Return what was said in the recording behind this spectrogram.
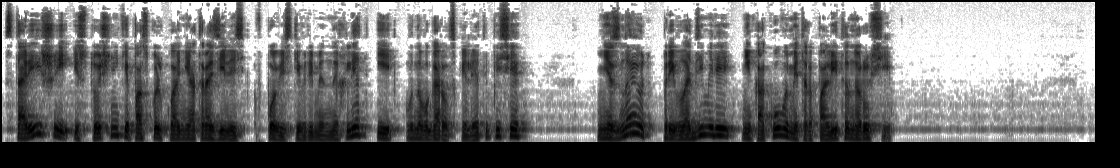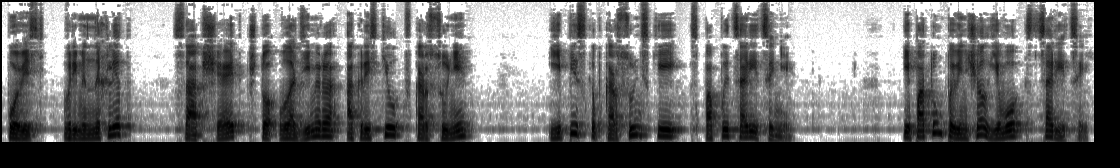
Старейшие источники, поскольку они отразились в повести временных лет и в новогородской летописи, не знают при Владимире никакого митрополита на Руси. Повесть временных лет сообщает, что Владимира окрестил в Корсуне епископ Корсунский с попы Царицыни и потом повенчал его с царицей.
